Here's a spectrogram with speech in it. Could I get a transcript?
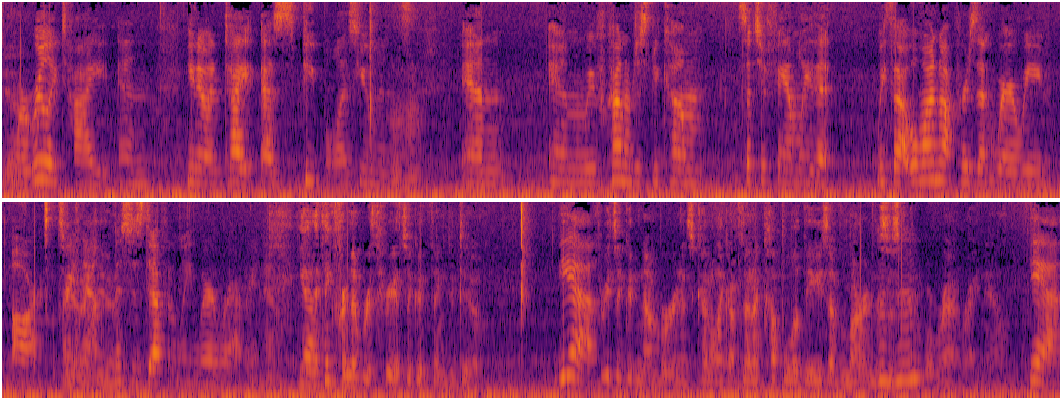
Yeah. We're really tight, and you know, and tight as people, as humans Mhm. and and we've kind of just become such a family that we thought, well, why not present where we are That's right now? idea. This is definitely where we're at right now. Yeah, I think for number three, it's a good thing to do. Yeah, Three's a good number, and it's kind of like I've done a couple of these. I've learned this is kind of where we're at right now. yeah.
